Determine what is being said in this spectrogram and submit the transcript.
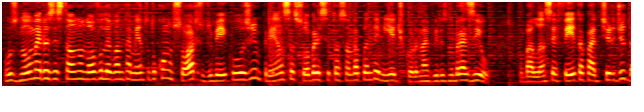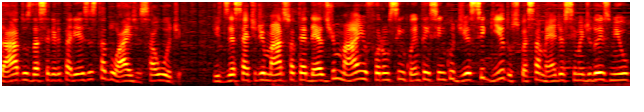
Os números estão no novo levantamento do consórcio de veículos de imprensa sobre a situação da pandemia de coronavírus no Brasil. O balanço é feito a partir de dados das secretarias estaduais de saúde. De 17 de março até 10 de maio foram 55 dias seguidos com essa média acima de 2 mil.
